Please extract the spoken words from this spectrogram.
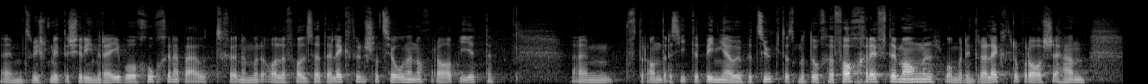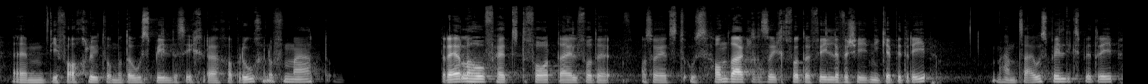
ähm, zum Beispiel mit der Schreinerei, die Küchen baut, können wir allenfalls auch Elektroinstallationen noch anbieten. Ähm, auf der anderen Seite bin ich auch überzeugt, dass wir durch einen Fachkräftemangel, den wir in der Elektrobranche haben, ähm, die Fachleute, die wir hier ausbilden, sicher auch brauchen auf dem Markt. Der Erlenhof hat den Vorteil von der, also jetzt aus handwerklicher Sicht von den vielen verschiedenen Betrieben. Wir haben zehn Ausbildungsbetriebe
